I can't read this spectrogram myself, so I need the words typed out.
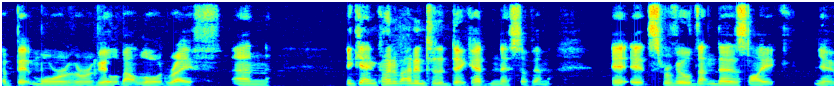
a bit more of a reveal about Lord Raith, and again, kind of adding to the dickheadness of him. It, it's revealed that there's like, you know,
